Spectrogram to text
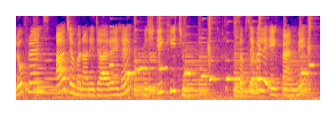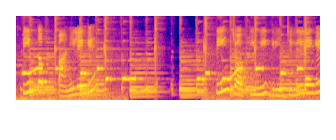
हेलो फ्रेंड्स, आज हम बनाने जा रहे हैं मिष्टी खींचू। सबसे पहले एक पैन में तीन कप पानी लेंगे। तीन चॉप की हुई ग्रीन चिल्ली लेंगे।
